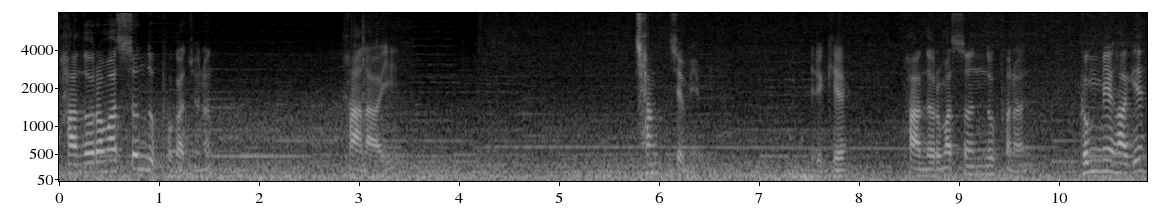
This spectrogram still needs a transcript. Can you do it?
파노라마 선루프가 주는 하나의 장점입니다. 이렇게 파노라마 선루프는 극명하게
